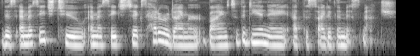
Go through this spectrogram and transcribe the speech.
This MSH2 MSH6 heterodimer binds to the DNA at the site of the mismatch.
